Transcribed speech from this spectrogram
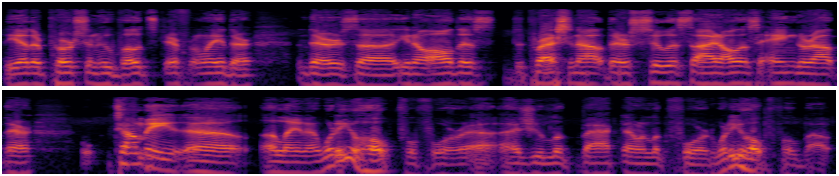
the other person who votes differently. There, there's, uh, you know, all this depression out there, suicide, all this anger out there. Tell me, uh, Elena, what are you hopeful for uh, as you look back now and look forward? What are you hopeful about?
